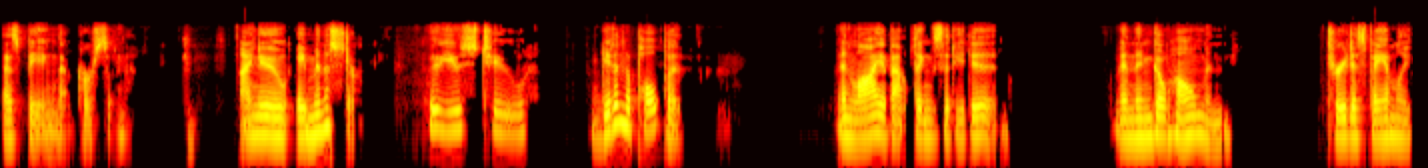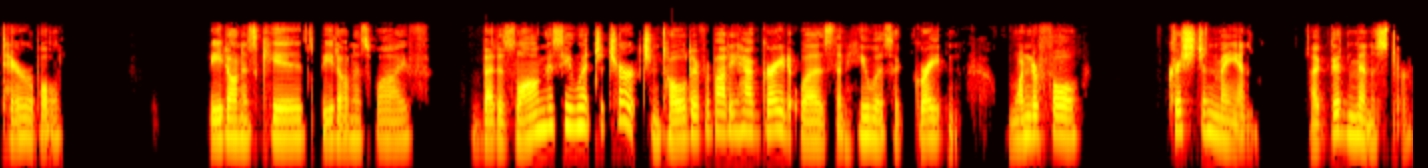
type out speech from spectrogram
as being that person? I knew a minister who used to get in the pulpit and lie about things that he did, and then go home and treat his family terrible, beat on his kids, beat on his wife. But as long as he went to church and told everybody how great it was, then he was a great wonderful Christian man, a good minister.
